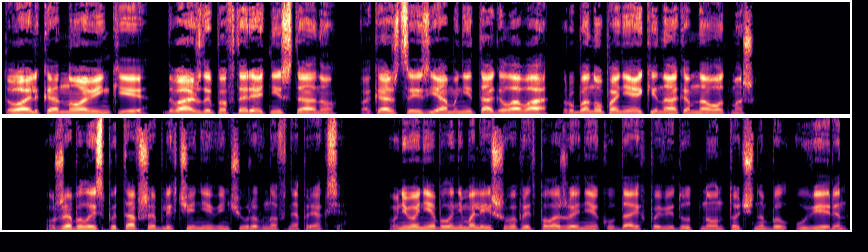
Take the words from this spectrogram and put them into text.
«Только новенькие! Дважды повторять не стану! Покажется из ямы не та голова, рубану по ней окинаком наотмашь!» Уже было испытавшее облегчение Венчура вновь напрягся. У него не было ни малейшего предположения, куда их поведут, но он точно был уверен,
